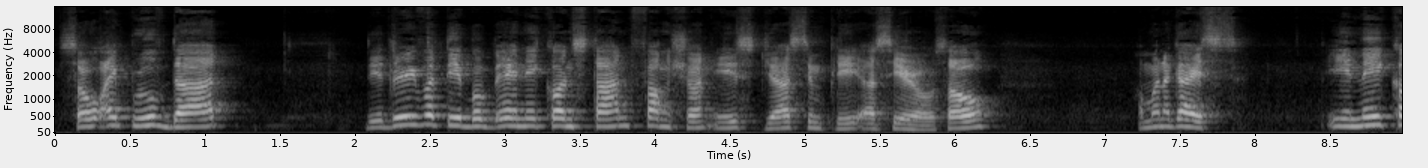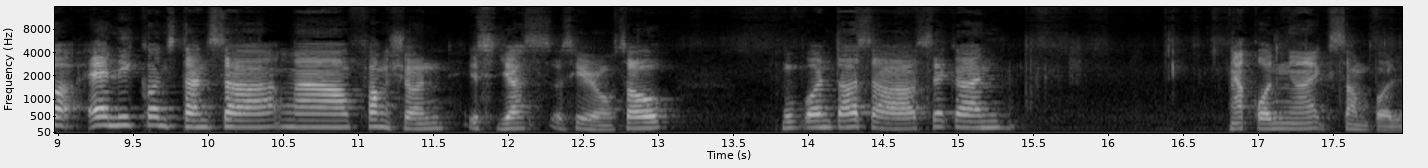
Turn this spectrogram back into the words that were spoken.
so I proved that the derivative of any constant function is just simply a 0 so I'm na guys any, any constant sa nga function is just a zero. So, move on ta sa second akon nga example.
